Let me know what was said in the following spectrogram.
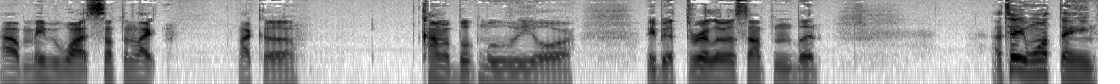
I'll maybe watch something like like a comic book movie or maybe a thriller or something, but I tell you one thing.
